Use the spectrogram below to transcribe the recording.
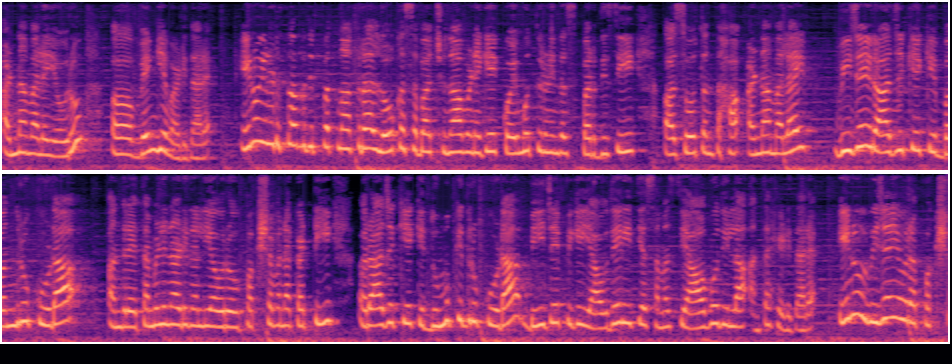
ಅಣ್ಣಾಮಲೈ ಅವರು ವ್ಯಂಗ್ಯವಾಡಿದ್ದಾರೆ. ಇನ್ನು ಎರಡ್ ಸಾವಿರದ ಇಪ್ಪತ್ನಾಲ್ಕರ ಲೋಕಸಭಾ ಚುನಾವಣೆಗೆ ಕೊಯಮತ್ತೂರಿನಿಂದ ಸ್ಪರ್ಧಿಸಿ ಸೋತಂತಹ ಅಣ್ಣಾಮಲೈ, ವಿಜಯ್ ರಾಜಕೀಯಕ್ಕೆ ಬಂದರೂ ಕೂಡ, ಅಂದ್ರೆ ತಮಿಳುನಾಡಿನಲ್ಲಿ ಅವರು ಪಕ್ಷವನ್ನ ಕಟ್ಟಿ ರಾಜಕೀಯಕ್ಕೆ ಧುಮುಕಿದ್ರೂ ಕೂಡ ಬಿಜೆಪಿಗೆ ಯಾವುದೇ ರೀತಿಯ ಸಮಸ್ಯೆ ಆಗೋದಿಲ್ಲ ಅಂತ ಹೇಳಿದ್ದಾರೆ. ಇನ್ನು ವಿಜಯ್ ಅವರ ಪಕ್ಷ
